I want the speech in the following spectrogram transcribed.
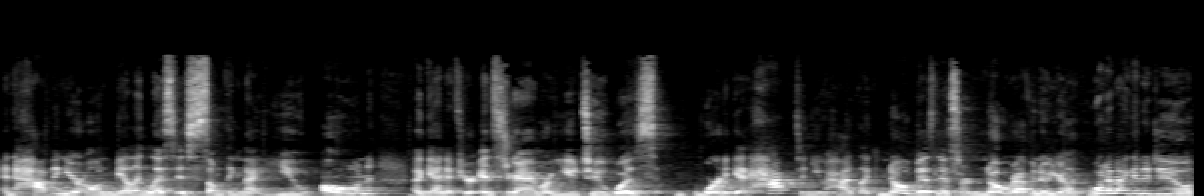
and having your own mailing list is something that you own. Again, if your Instagram or YouTube was were to get hacked and you had like no business or no revenue, you're like, what am I gonna do?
